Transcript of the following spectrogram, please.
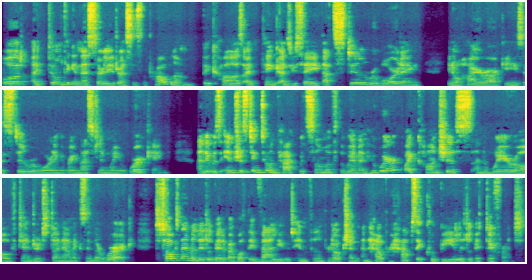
But I don't think it necessarily addresses the problem because I think, as you say, that's still rewarding you know, hierarchies is still rewarding a very masculine way of working. And it was interesting to unpack with some of the women who were quite conscious and aware of gendered dynamics in their work to talk to them a little bit about what they valued in film production and how perhaps it could be a little bit different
